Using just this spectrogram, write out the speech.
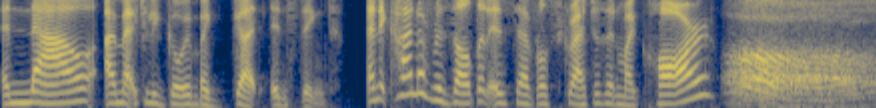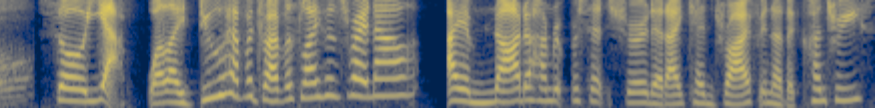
And now I'm actually going by gut instinct. And it kind of resulted in several scratches in my car. Aww. So yeah, while I do have a driver's license right now, I am not 100% sure that I can drive in other countries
